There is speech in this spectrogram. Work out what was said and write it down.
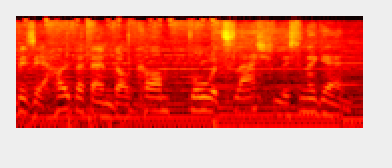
visit hopefm.com forward slash listen again.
